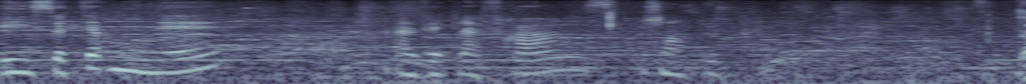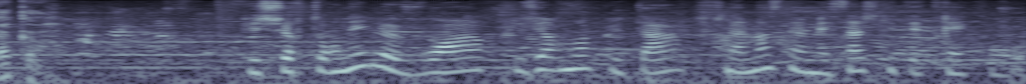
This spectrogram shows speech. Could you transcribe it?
Et il se terminait avec la phrase J'en peux plus. D'accord. Puis je suis retournée le voir plusieurs mois plus tard. Puis finalement, c'était un message qui était très court.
